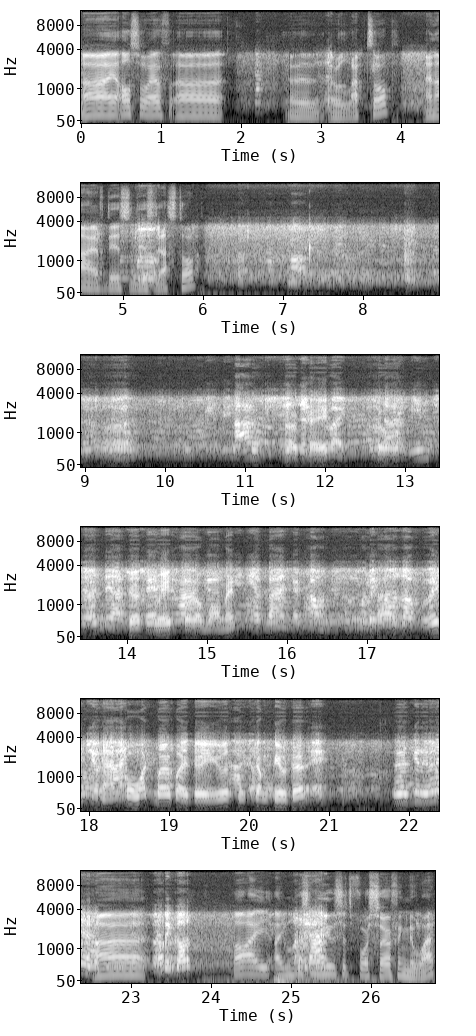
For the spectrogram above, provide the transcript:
I also have uh, a, a laptop, and I have this this desktop. Okay, right. so That means, sir, they are just wait for a moment. in your bank account. Because of which your And for what purpose do you use this computer? Uh, because I I mostly use it for surfing the web.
